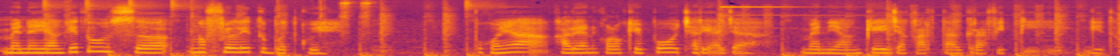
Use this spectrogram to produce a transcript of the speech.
Men yang K itu se ngefeel itu buat gue. Pokoknya kalian kalau kepo cari aja men yang K Jakarta Graffiti gitu.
